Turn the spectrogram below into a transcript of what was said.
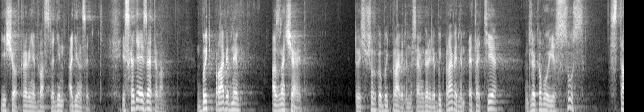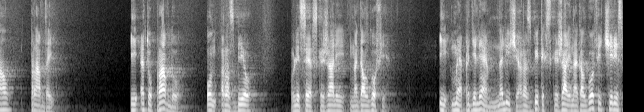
еще». Откровение 21, 11. Исходя из этого, быть праведным означает, то есть что такое быть праведным? Мы с вами говорили, быть праведным – это те, для кого Иисус стал правдой. И эту правду Он разбил в лице скрижалей на Голгофе – и мы определяем наличие разбитых скрижалей на Голгофе через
